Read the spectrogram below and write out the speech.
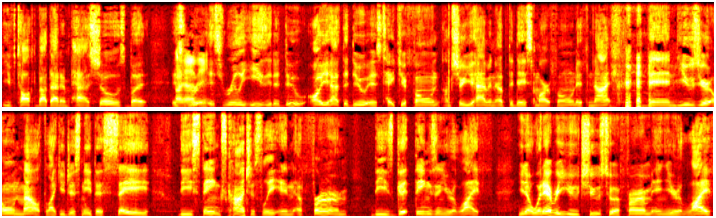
you've talked about that in past shows, but it's re- it's really easy to do. All you have to do is take your phone. I'm sure you have an up to date smartphone. If not, then use your own mouth. Like you just need to say these things consciously and affirm these good things in your life. You know, whatever you choose to affirm in your life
